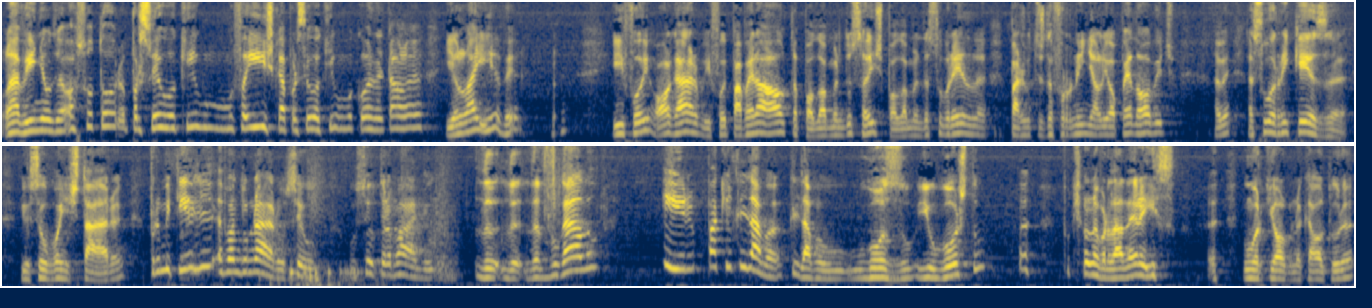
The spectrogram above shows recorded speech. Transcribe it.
lá vinham dizer, ó oh, doutor, apareceu aqui uma faísca, apareceu aqui uma coisa e tal. Né? E ele lá ia ver. Né? E foi ao Algarve, e foi para a Beira Alta, para o Dómeno do Seixo, para o Dómeno da Sobreda, para as Grutas da Forninha, ali ao pé de Óbidos. A sua riqueza e o seu bem-estar permitia-lhe abandonar o seu, o seu trabalho de, de, de, advogado e ir para aquilo que lhe dava, que lhe dava o, o gozo e o gosto, porque ele, na verdade, era isso. Um arqueólogo, naquela altura,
